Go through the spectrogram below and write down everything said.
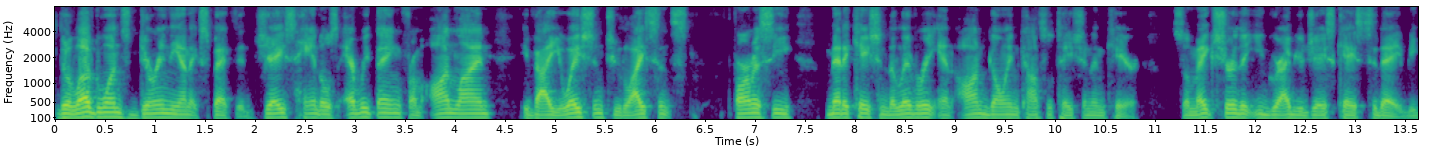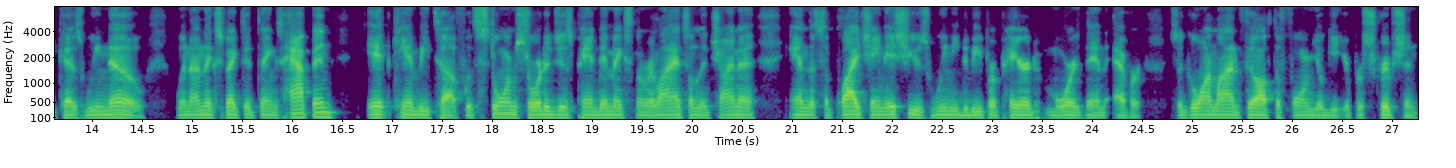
their loved ones during the unexpected. Jace handles everything from online evaluation to licensed pharmacy, medication delivery, and ongoing consultation and care. So make sure that you grab your Jace case today because we know when unexpected things happen, it can be tough with storms, shortages, pandemics, and the reliance on the China and the supply chain issues. We need to be prepared more than ever. So go online, fill out the form. You'll get your prescription.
